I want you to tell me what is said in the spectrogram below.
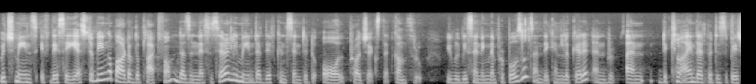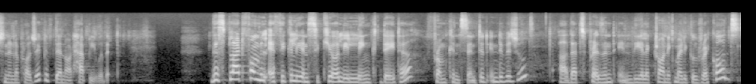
which means if they say yes to being a part of the platform, doesn't necessarily mean that they've consented to all projects that come through. We will be sending them proposals and they can look at it and, and decline their participation in a project if they're not happy with it. This platform will ethically and securely link data from consented individuals uh, that's present in the electronic medical records,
